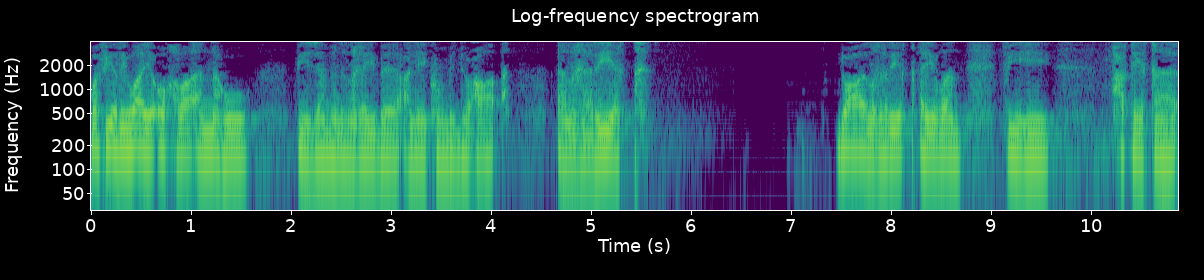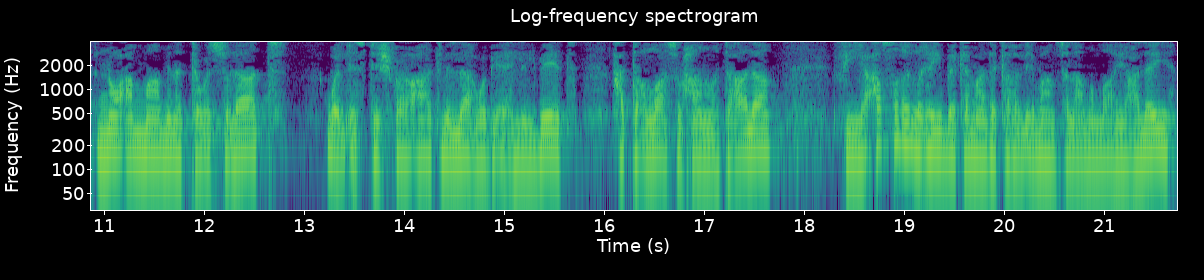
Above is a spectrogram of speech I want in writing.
وفي رواية أخرى أنه في زمن الغيبة عليكم بدعاء الغريق. دعاء الغريق أيضا فيه حقيقة نوعا ما من التوسلات. والاستشفاعات بالله وبأهل البيت حتى الله سبحانه وتعالى في عصر الغيبة كما ذكر الإمام سلام الله عليه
